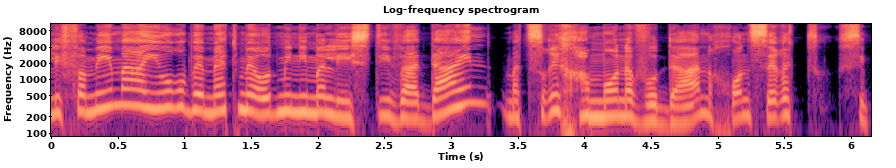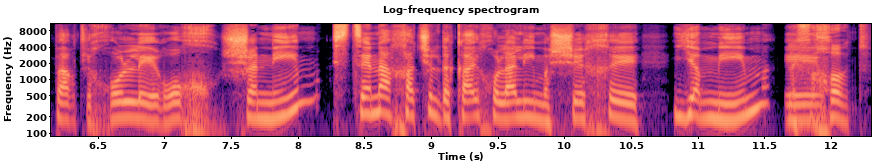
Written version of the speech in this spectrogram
לפעמים האיור הוא באמת מאוד מינימליסטי, ועדיין מצריך המון עבודה, נכון? סרט, סיפרת, יכול לארוך שנים. סצנה אחת של דקה יכולה להימשך אה, ימים. אה, לפחות.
